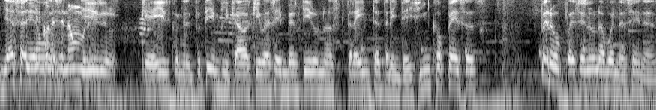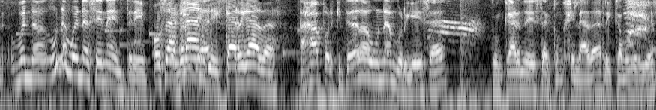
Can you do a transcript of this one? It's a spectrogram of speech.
Ya sabíamos con ese nombre? ir- que ir con el puti implicaba que ibas a invertir unos 30, 35 pesos. Pero pues en una buena cena. ¿no? Bueno, una buena cena entre. O sea, comillas. grande, cargada. Ajá, porque te daba una hamburguesa con carne esta congelada, rica burger,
